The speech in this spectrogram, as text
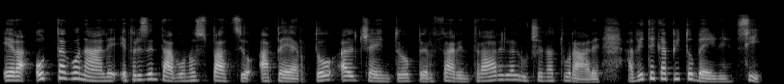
era ottagonale e presentava uno spazio aperto al centro per far entrare la luce naturale. Avete capito bene? Sì,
